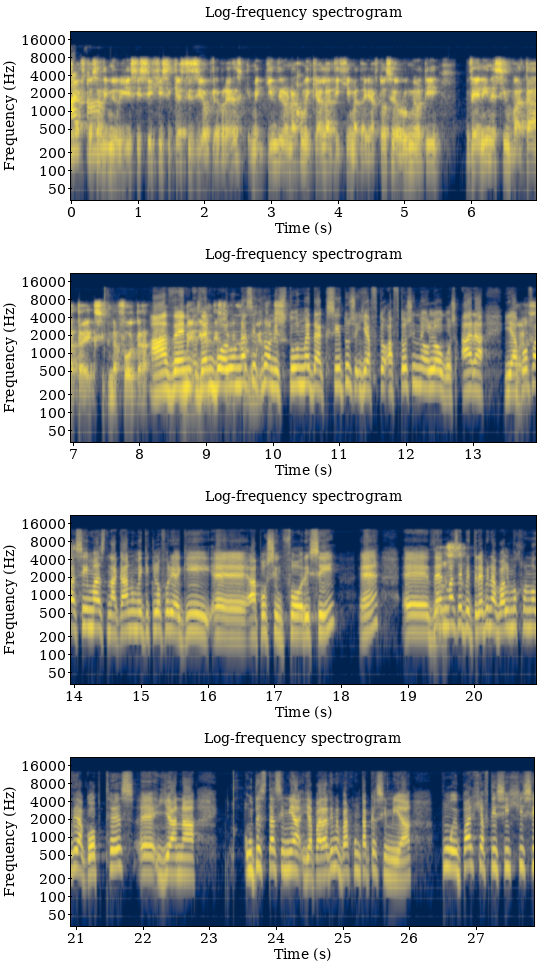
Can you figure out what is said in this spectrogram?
και αυτό θα δημιουργήσει σύγχυση και στις δύο πλευρές, με κίνδυνο να έχουμε και άλλα ατυχήματα. Γι' αυτό θεωρούμε ότι δεν είναι συμβατά τα έξυπνα φώτα. Α, δεν, δεν μπορούν να συγχρονιστούν μεταξύ τους, γι' αυτό αυτός είναι ο λόγος. Άρα η απόφασή μας να κάνουμε κυκλοφοριακή ε, αποσυμφόρηση ε, ε, δεν μας επιτρέπει να βάλουμε χρονοδιακόπτες ε, για να... Ούτε στα σημεία, για παράδειγμα υπάρχουν κάποια σημεία που υπάρχει αυτή η σύγχυση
